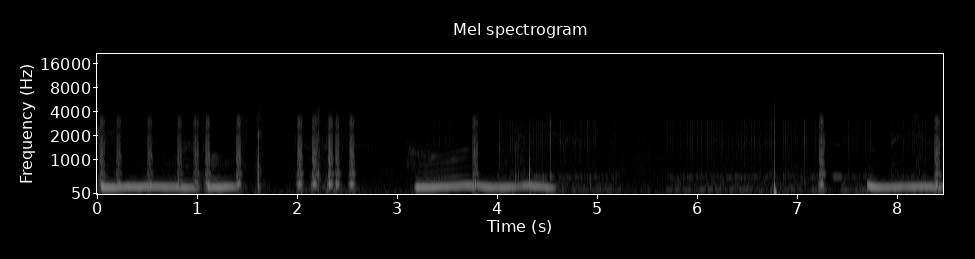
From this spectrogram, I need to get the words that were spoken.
Dream level. Oh yeah. Nail.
